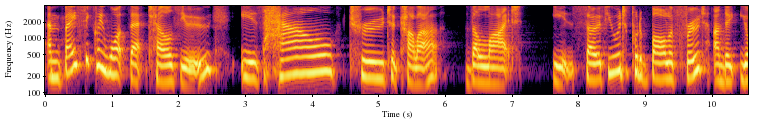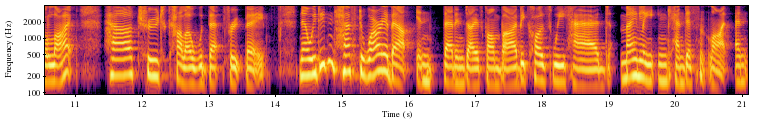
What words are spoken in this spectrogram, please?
And basically, what that tells you is how true to color the light is. So, if you were to put a bowl of fruit under your light, how true to colour would that fruit be? Now, we didn't have to worry about in, that in days gone by because we had mainly incandescent light, and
